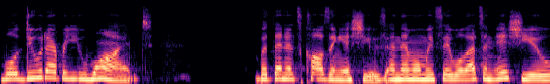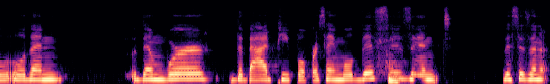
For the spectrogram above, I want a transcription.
well, do whatever you want but then it's causing issues. And then when we say, well, that's an issue, well, then, then we're the bad people for saying, well, this hmm. isn't, this isn't,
